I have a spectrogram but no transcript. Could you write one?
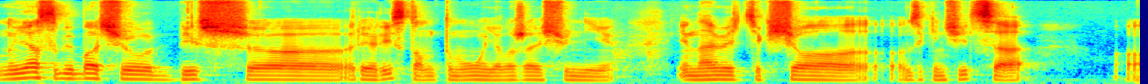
Ну, я собі бачу більш е, реалістом, тому я вважаю, що ні. І навіть якщо закінчиться, е,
